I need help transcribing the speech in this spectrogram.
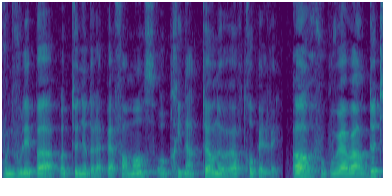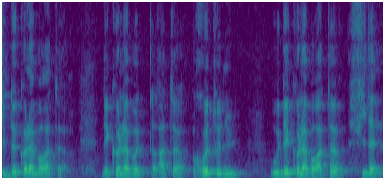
Vous ne voulez pas obtenir de la performance au prix d'un turnover trop élevé. Or, vous pouvez avoir deux types de collaborateurs. Des collaborateurs retenus ou des collaborateurs fidèles.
